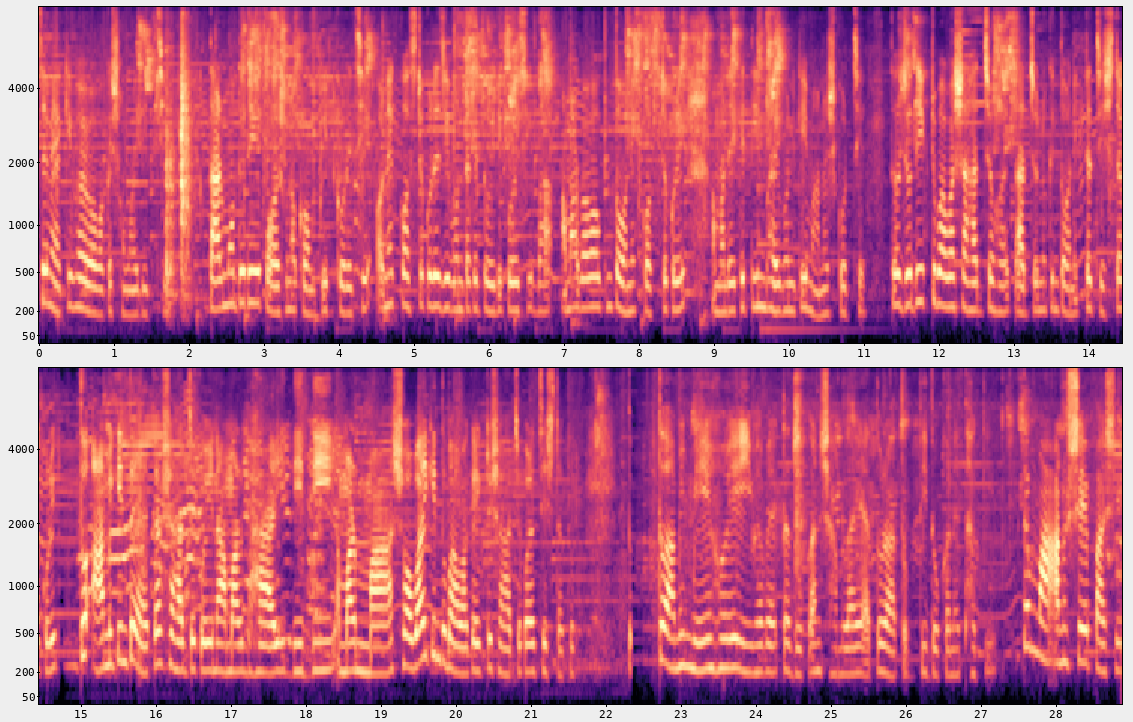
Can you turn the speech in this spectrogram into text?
সেম একইভাবে বাবাকে সময় দিচ্ছি। তার মধ্যে দিয়ে পড়াশোনা কমপ্লিট করেছি। অনেক কষ্ট করে জীবনটাকে তৈরি করেছি বা আমার বাবাও কিন্তু অনেক কষ্ট করে আমাদেরকে তিন ভাই বোনকেই মানুষ করছে। তো যদি একটু বাবার সাহায্য হয়, তার জন্য কিন্তু অনেকটা চেষ্টা করি। তো আমি কিন্তু একা সাহায্য করি না, আমার ভাই, দিদি, আমার মা, সবাই কিন্তু বাবাকে একটু সাহায্য করার চেষ্টা করি। তো আমি মেয়ে হয়ে এইভাবে একটা দোকান সামলাই এত রাত অব্দি দোকানে থাকি। তো মানুষের পাশে,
